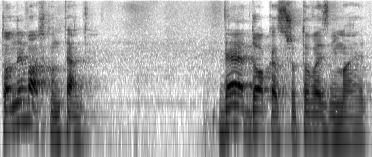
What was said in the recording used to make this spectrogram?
то не ваш контент. Де доказ, що то ви знімаєте?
